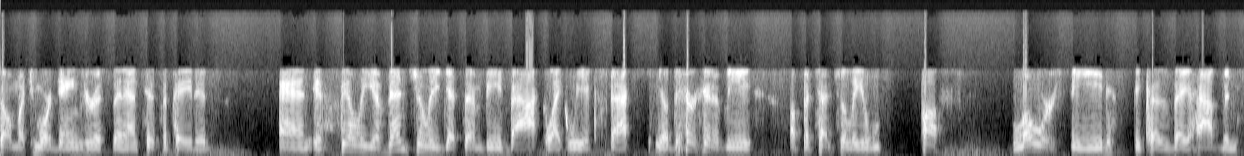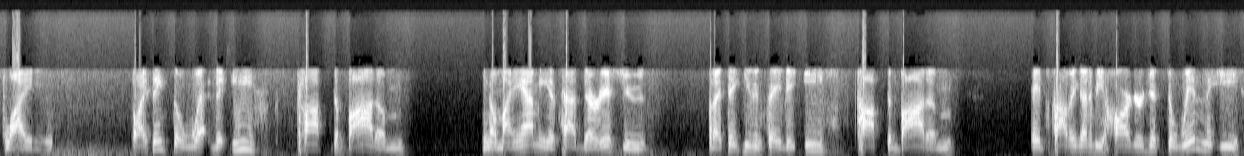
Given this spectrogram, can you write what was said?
so much more dangerous than anticipated. And if Philly eventually gets Embiid back, like we expect, you know they're going to be a potentially tough lower seed because they have been sliding. So I think the the East, top to bottom, you know, Miami has had their issues, but I think you can say the East, top to bottom, it's probably going to be harder just to win the East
